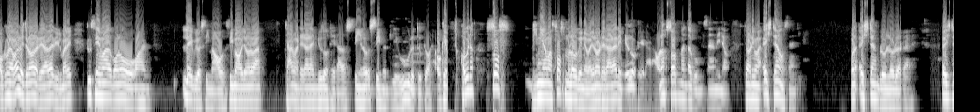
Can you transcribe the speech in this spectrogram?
okay မလားဘာလဲကျွန်တော်တို့ data type တွေဒီမှာလေသူစင်မှာအကုန်လုံးဟိုလှည့်ပြီးတော့စီမာကိုစီမာကိုကျွန်တော်တို့ကဂျားမှာ data တိုင်းမျိုးစုံထည့်တာတော့စီရင်လို့အစီမပြေဘူးလို့သူပြောတာ okay ဟုတ်ပြီနော် source ဒီနေရာမှာ source မလုပ်သေးနဲ့ပါကျွန်တော် data တိုင်းမျိုးစုံထည့်ထားတာဟုတ်နော် source method ကိုမစမ်းသေးနဲ့ကျွန်တော်ဒီမှာ h10 ကိုစမ်းကြည့်ဟုတ်နော် h10 ဘယ်လိုလုပ်ရတာလဲ h10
